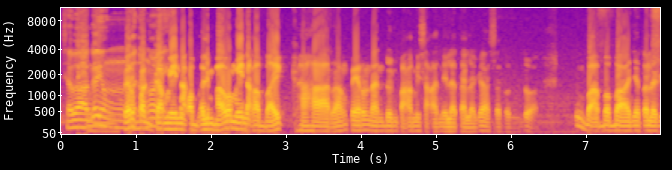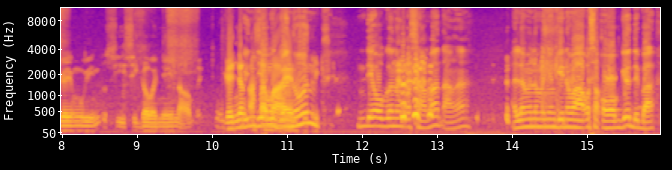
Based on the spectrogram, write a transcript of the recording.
Sa bagay, yung Pero ano pag nga kami eh, naka, halimbawa may nakabike, haharang, pero nandun pa kami sa kanila talaga, sa tondo. Yung bababa niya talaga yung window, sisigawan niya yung nakabike. Ganyan Hindi ako kasama si ganun. Hindi ako ganun kasama, tanga. Alam mo naman yung ginawa ko sa Kogyo, di ba?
